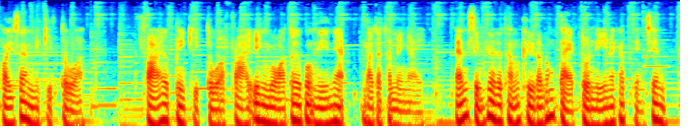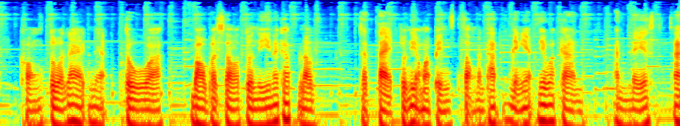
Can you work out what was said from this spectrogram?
poison มีกี่ตัว fire มีกี่ตัว flying water พวกนี้เนี่ยเราจะทำยังไงงั้นสิ่งที่เราจะทำก็คือเราต้องแตกตัวนี้นะครับ อย่างเช่นของตัวแรกเนี่ยตัวเบาบาซอตัวนี้นะครับ เราจะแตกตัวนี้ออกมาเป็น 2 บรรทัดอย่างเงี้ยเรียกว่าการ unnest อะ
